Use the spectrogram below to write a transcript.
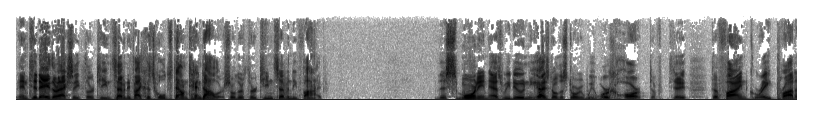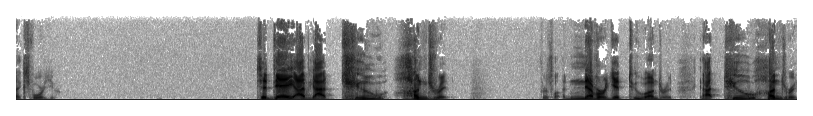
And today they're actually thirteen seventy five because gold's down ten dollars, so they're thirteen seventy five. This morning, as we do, and you guys know the story, we work hard to to, to find great products for you. Today I've got 200. First of all, I never get 200. Got 200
